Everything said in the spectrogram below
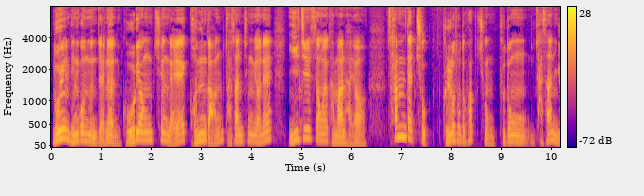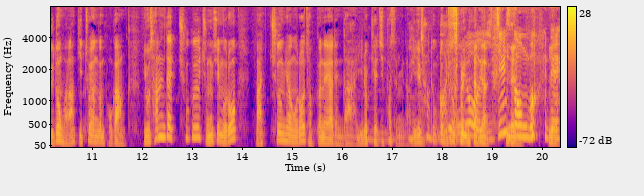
노인 빈곤 문제는 고령층 내의 건강, 자산 측면의 이질성을 감안하여 3대 축, 근로소득 확충, 부동 자산 유동화, 기초연금 보강 요 3대 축을 중심으로 맞춤형으로 접근해야 된다. 이렇게 음, 짚었습니다. 이게 이게 참 또, 또 무슨. 소리냐면 이질성 뭐 네. 예.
